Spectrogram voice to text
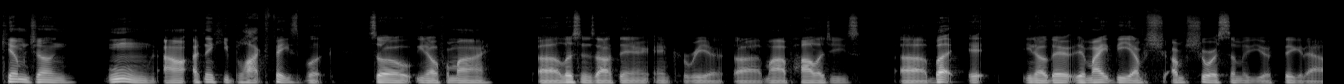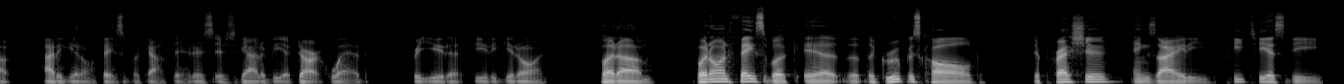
Kim Jong Un. I, I, think he blocked Facebook. So you know, for my uh, listeners out there in, Korea, my apologies. but it you know there there might be I'm sh- I'm sure some of you have figured out how to get on Facebook out there. There's there's got to be a dark web for you to for you to get on. But um but on Facebook, uh, the the group is called Depression, Anxiety, PTSD,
